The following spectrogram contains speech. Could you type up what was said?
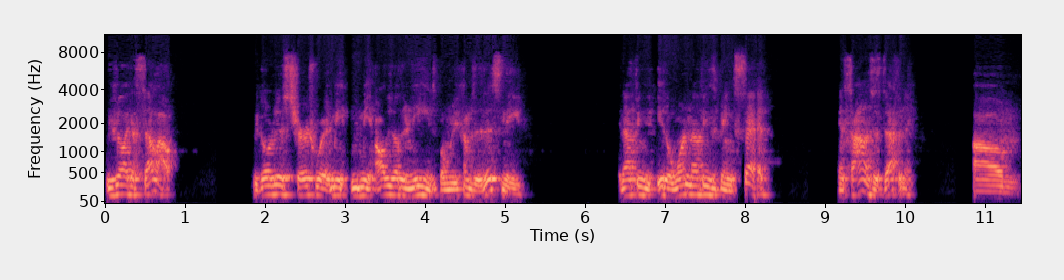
we feel like a sellout. We go to this church where meet, we meet all these other needs, but when it comes to this need, nothing, either one, nothing's being said, and silence is deafening. Um,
